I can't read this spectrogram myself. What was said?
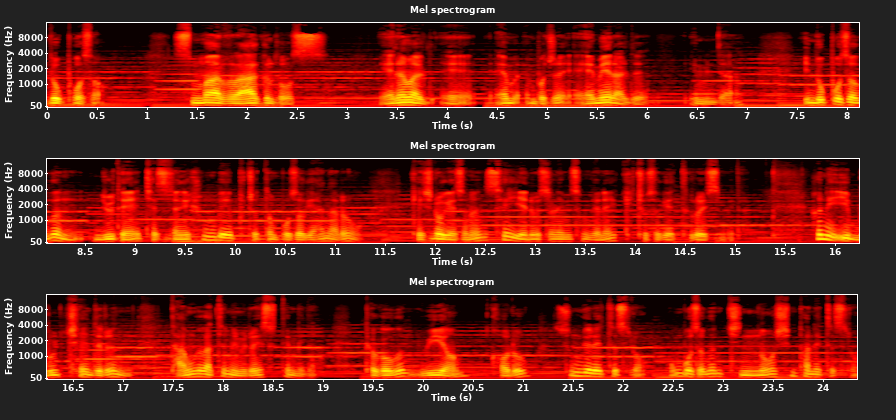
녹보석, 스마라그도스, 에메랄드, 뭐죠? 에메랄드입니다. 이 녹보석은 유대 제사장의 흉배에 붙였던 보석의 하나로 계시록에서는 새 예루살렘 성전의 기초석에 들어 있습니다. 흔히 이 물체들은 다음과 같은 의미로 해석됩니다. 벽옥은 위엄, 거룩, 순결의 뜻으로, 홍보석은 진노, 심판의 뜻으로,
